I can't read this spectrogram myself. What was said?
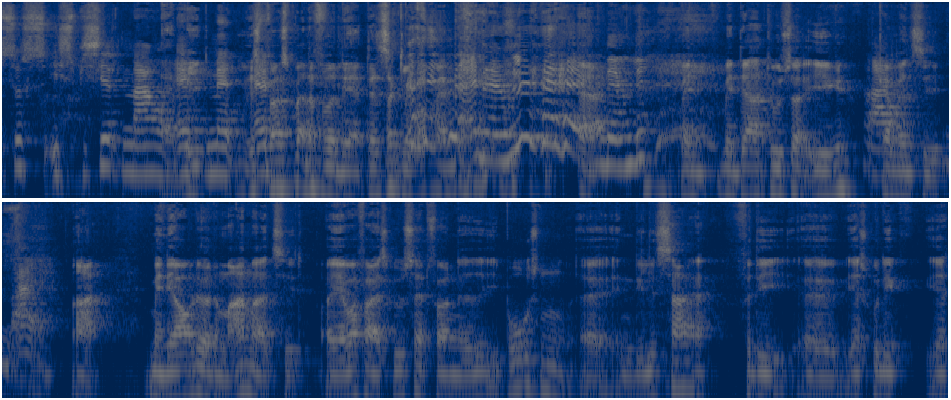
så et specielt navn, Ja, at man... hvis at, først man har fået lært det, så glemmer man det. Nemlig. Ja. nemlig. Men, men der har du så ikke, Nej, kan man sige. nej. nej. Men jeg oplever det meget, meget tit. Og jeg var faktisk udsat for nede i brusen øh, en lille sejr, fordi øh, jeg skulle ikke, jeg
